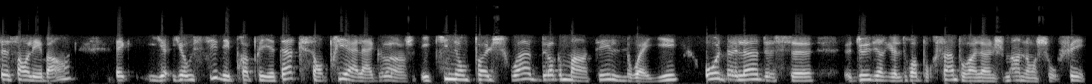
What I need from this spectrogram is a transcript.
ce sont les banques il y, a aussi des propriétaires qui sont pris à la gorge et qui n'ont pas le choix d'augmenter le loyer au-delà de ce 2,3% pour un logement non chauffé.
